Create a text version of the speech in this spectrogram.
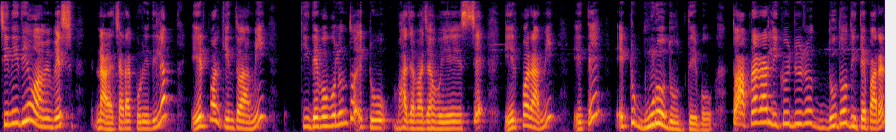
চিনি দিয়েও আমি বেশ নাড়াচাড়া করে দিলাম। এরপর কিন্তু আমি কি দেব বলুন তো? একটু ভাজা ভাজা হয়ে এসছে। এরপর আমি এতে একটু গুঁড়ো দুধ দেব। তো আপনারা লিকুইড দুধও দিতে পারেন।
